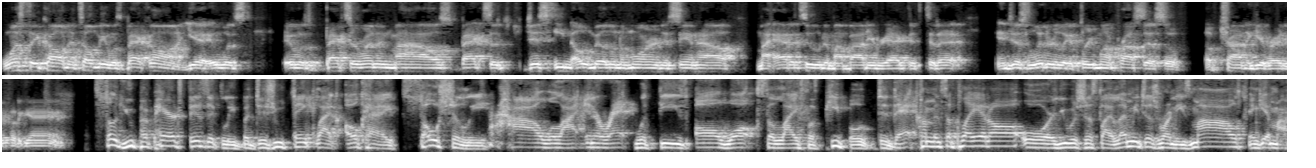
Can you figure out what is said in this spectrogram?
once they called and told me it was back on, yeah, it was it was back to running miles, back to just eating oatmeal in the morning and seeing how my attitude and my body reacted to that. And just literally a three month process of of trying to get ready for the game. So you prepared physically, but did you think like, okay, socially, how will I interact with these all walks of life of people? Did that come into play at all? Or you was just like, let me just run these miles and get my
